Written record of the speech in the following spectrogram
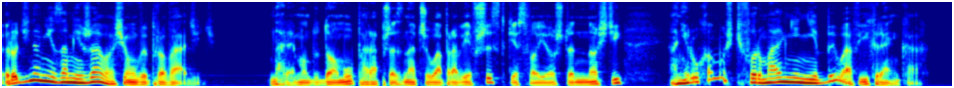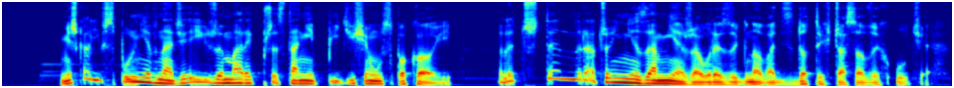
rodzina nie zamierzała się wyprowadzić. Na remont domu para przeznaczyła prawie wszystkie swoje oszczędności, a nieruchomość formalnie nie była w ich rękach. Mieszkali wspólnie w nadziei, że Marek przestanie pić i się uspokoi, lecz ten raczej nie zamierzał rezygnować z dotychczasowych uciech.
